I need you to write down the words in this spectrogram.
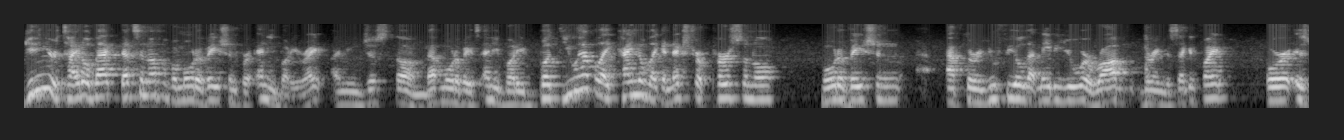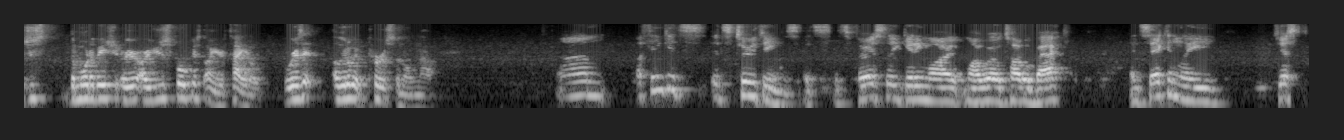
getting your title back, that's enough of a motivation for anybody, right? I mean, just um, that motivates anybody. But do you have like kind of like an extra personal motivation after you feel that maybe you were robbed during the second fight? Or is just the motivation, or are you just focused on your title? Or is it a little bit personal now? Um, I think it's it's two things. It's it's firstly getting my my world title back, and secondly, just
